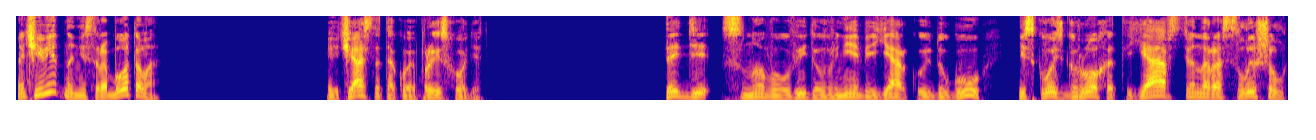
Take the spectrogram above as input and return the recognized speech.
Очевидно, не сработало. И часто такое происходит. Тедди снова увидел в небе яркую дугу и сквозь грохот явственно расслышал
